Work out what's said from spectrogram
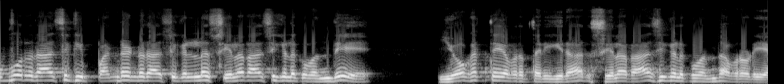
ஒவ்வொரு ராசிக்கு பன்னிரண்டு ராசிகளில் சில ராசிகளுக்கு வந்து யோகத்தை அவர் தருகிறார். சில ராசிகளுக்கு வந்து அவருடைய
